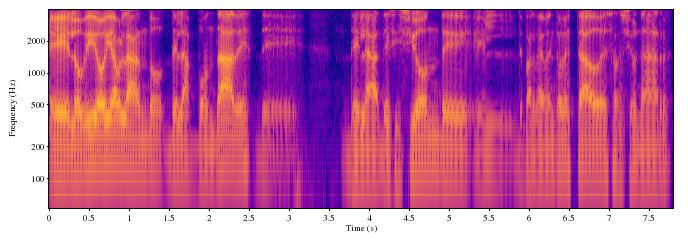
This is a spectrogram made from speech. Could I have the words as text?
Eh, lo vi hoy hablando de las bondades de, de la decisión del Departamento de Estado de sancionar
